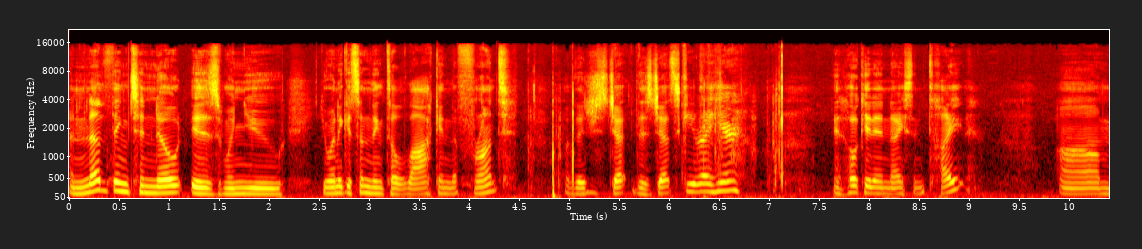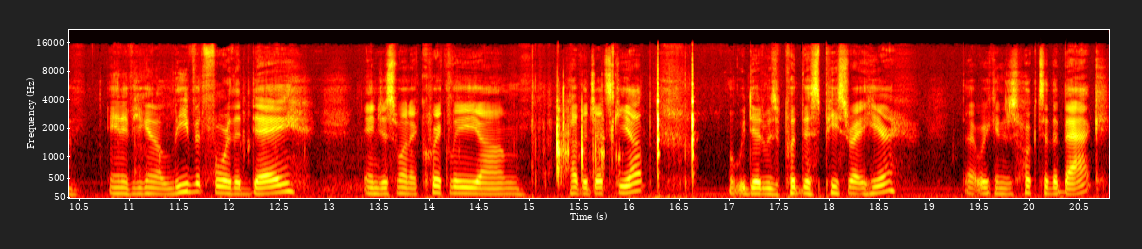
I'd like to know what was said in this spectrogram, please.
Another thing to note is when you you want to get something to lock in the front of this jet, this jet ski right here and hook it in nice and tight. Um, and if you're to leave it for the day and just want to quickly um, have the jet ski up, what we did was put this piece right here that we can just hook to the back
